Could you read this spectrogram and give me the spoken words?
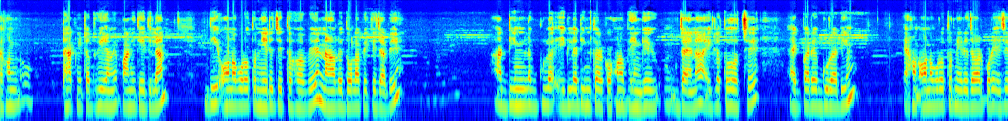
এখন ঢাকনিটা ধুয়ে আমি পানি দিয়ে দিলাম। দিয়ে অনবরত নেড়ে যেতে হবে, না হলে দোলা পেকে যাবে। আর ডিমগুলো, এগুলা ডিম তো আর কখনো ভেঙে যায় না। এগুলো তো হচ্ছে একবারে গুঁড়া ডিম। এখন অনবরত নেড়ে যাওয়ার পরে এই যে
